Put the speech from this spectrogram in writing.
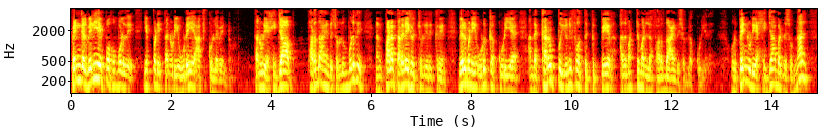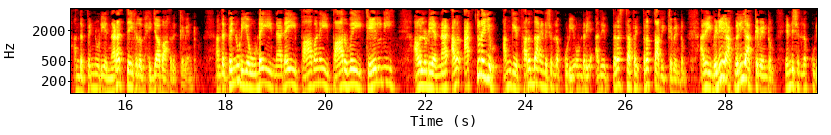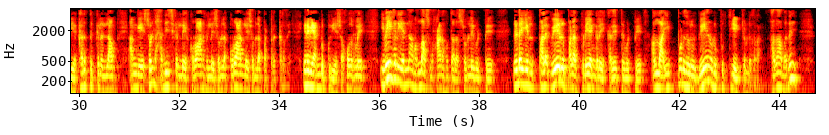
பெண்கள் வெளியே போகும் பொழுது எப்படி தன்னுடைய உடையை ஆக்கிக் கொள்ள வேண்டும்? தன்னுடைய ஹிஜாப் பரதா என்று சொல்லும் பொழுது நான் பல தடவைகள் சொல்லியிருக்கிறேன். வெறுமனை உடுக்கக்கூடிய அந்த கருப்பு யூனிஃபார்த்துக்கு பேர் அது மட்டுமல்ல ஃபர்தா என்று சொல்லக்கூடியது. ஒரு பெண்ணுடைய ஹிஜாப் என்று சொன்னால் அந்த பெண்ணுடைய நடத்தைகளும் ஹிஜாபாக இருக்க வேண்டும். அந்த பெண்ணுடைய உடை நடை பாவனை பார்வை கேள்வி அவளுடைய அவள் அத்துணையும் அங்கே ஃபர்தா என்று சொல்லக்கூடிய ஒன்றை அது பிரஸ்தாபிக்க வேண்டும். அதை வெளியா வெளியாக்க வேண்டும் என்று சொல்லக்கூடிய கருத்துக்கள் எல்லாம் அங்கே சொல்ல ஹதீஸ்களிலே குரான்களிலே சொல்ல குரானிலே சொல்லப்பட்டிருக்கிறது. எனவே அன்புக்குரிய சகோதரர்களே இவைகளை எல்லாம் அல்லா சுஹானகுத்தால சொல்லிவிட்டு இடையில் பல வேறு பல பிரியங்களை கதைத்துவிட்டு அல்லாஹ் இப்பொழுது ஒரு வேறொரு புத்தியை சொல்லுகிறான். அதாவது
